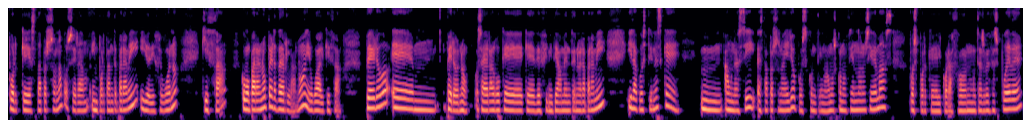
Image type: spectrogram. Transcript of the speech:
porque esta persona pues era importante para mí y yo dije, bueno, quizá, como para no perderla, ¿no? Igual, quizá. Pero, eh, pero no, o sea, era algo que, que, definitivamente no era para mí y la cuestión es que mmm, aún así esta persona y yo pues continuamos conociéndonos y demás, pues porque el corazón muchas veces puede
